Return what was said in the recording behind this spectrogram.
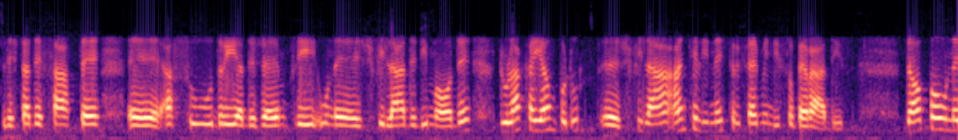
Le state fatte eh, a Sudri, ad esempio, una sfilate di mode, dove abbiamo potuto eh, sfilare anche le nostre femmine superadis dopo una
